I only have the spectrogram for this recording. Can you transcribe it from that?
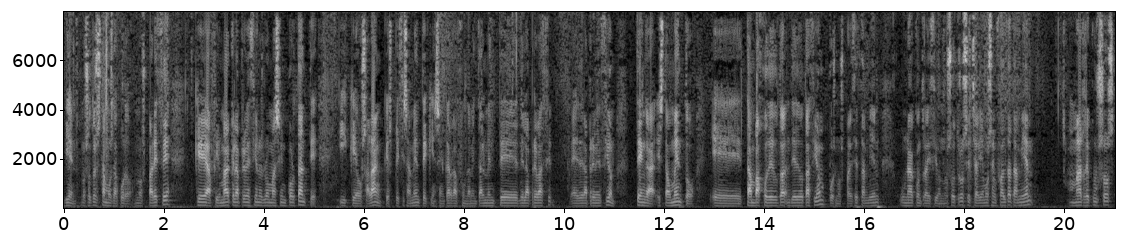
Bien, nosotros estamos de acuerdo. Nos parece que afirmar que la prevención es lo más importante y que Osalán, que es precisamente quien se encarga fundamentalmente de la, de la prevención, tenga este aumento tan bajo de, de, dotación, pues nos parece también una contradicción. Nosotros echaríamos en falta también más recursos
